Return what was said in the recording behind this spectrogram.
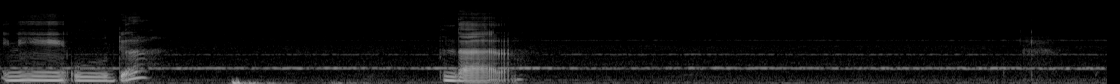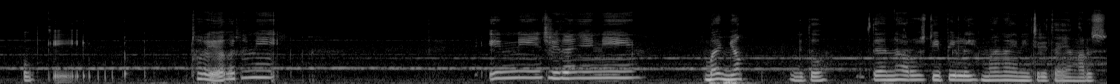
Ini udah. Bentar. Oke. Sorry ya karena ini ini ceritanya ini banyak gitu dan harus dipilih mana ini cerita yang harus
